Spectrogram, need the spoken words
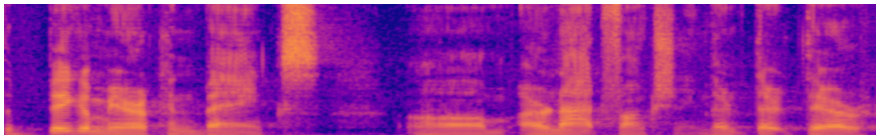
the big American banks um, are not functioning. They're, they're, they're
